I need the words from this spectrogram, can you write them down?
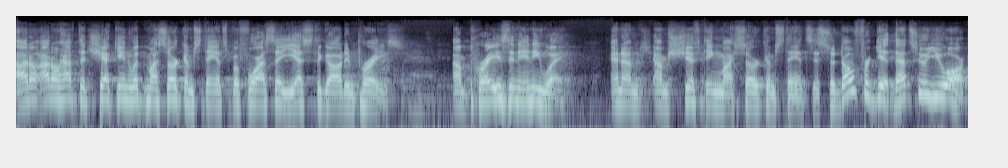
I don't, I don't have to check in with my circumstance before I say yes to God in praise. I'm praising anyway, and I'm, I'm shifting my circumstances. So don't forget, that's who you are.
